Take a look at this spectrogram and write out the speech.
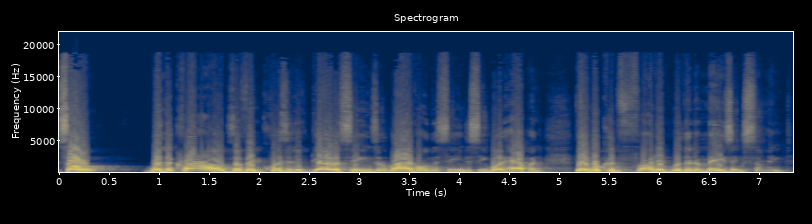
So, when the crowds of inquisitive Gerasenes arrive on the scene to see what happened, they were confronted with an amazing sight.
